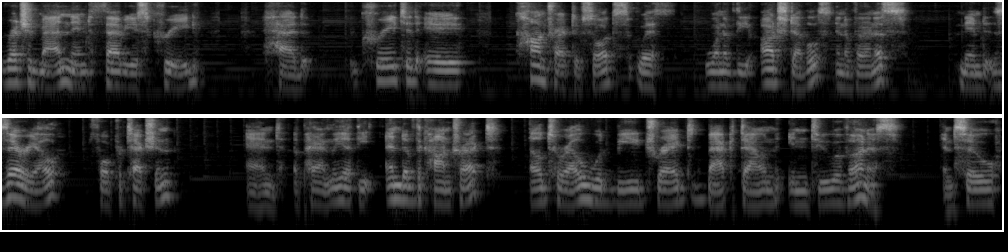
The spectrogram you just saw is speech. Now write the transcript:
wretched man named Thavius Kreeg, had created a contract of sorts with one of the archdevils in Avernus named Zariel for protection. And apparently, at the end of the contract, Elturel would be dragged back down into Avernus. And so,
